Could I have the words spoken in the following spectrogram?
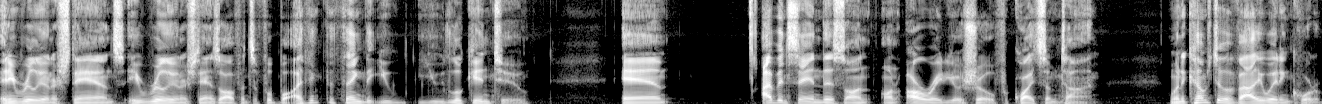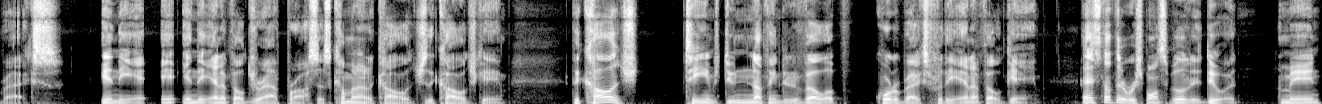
And he really understands. He really understands offensive football. I think the thing that you you look into, and I've been saying this on on our radio show for quite some time. When it comes to evaluating quarterbacks in the in the NFL draft process, coming out of college, the college game, the college teams do nothing to develop quarterbacks for the NFL game, and it's not their responsibility to do it. I mean,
